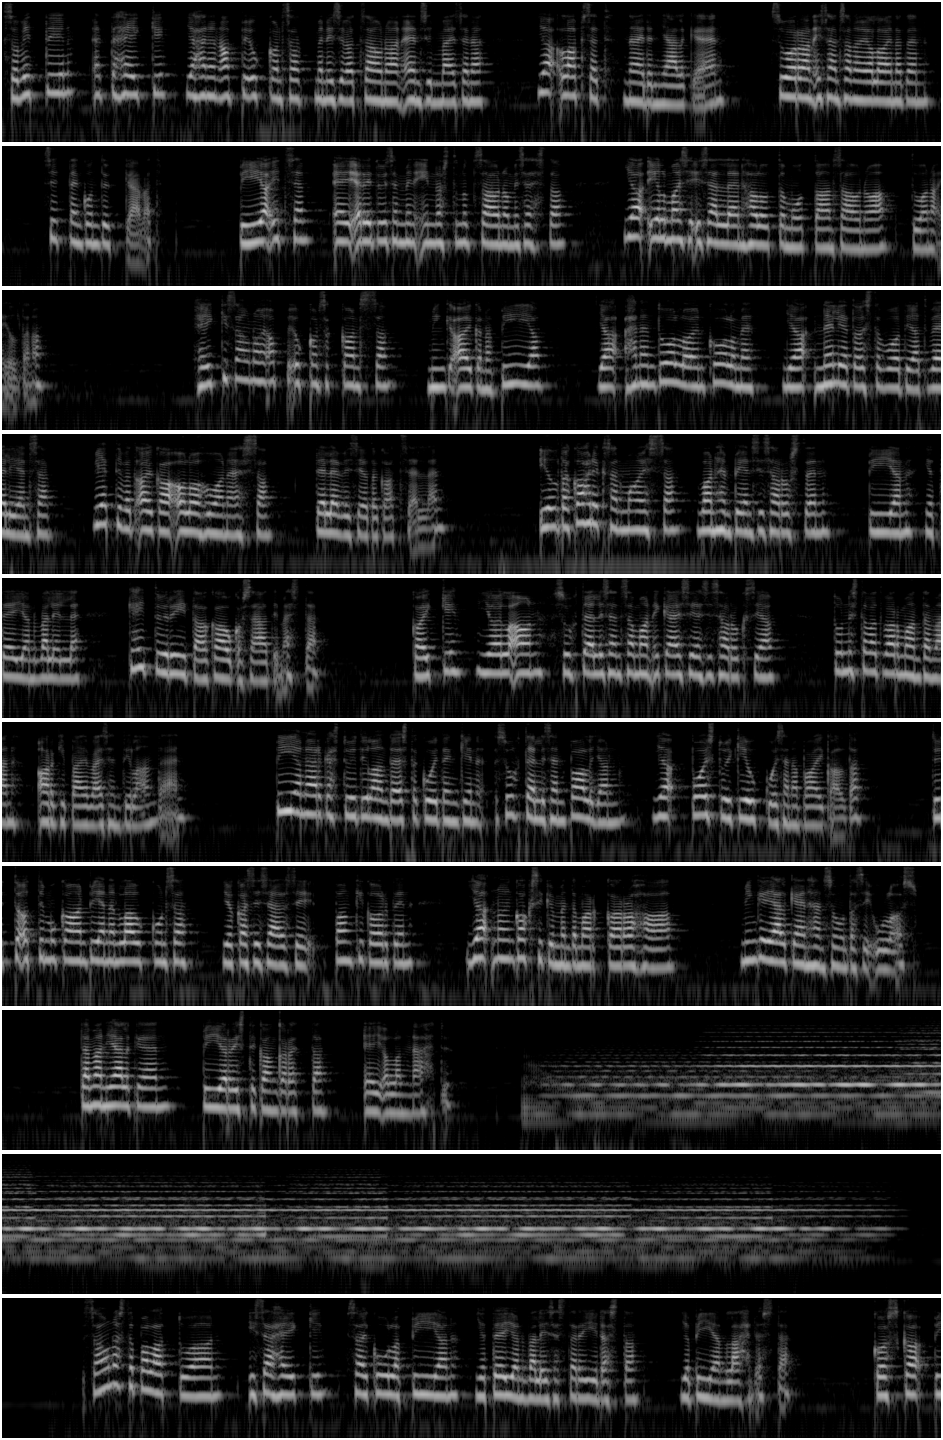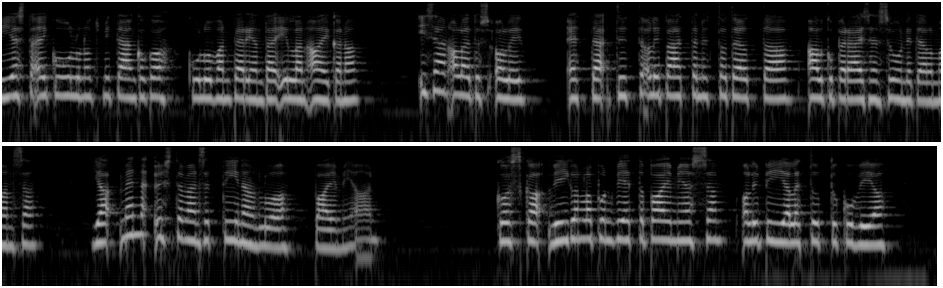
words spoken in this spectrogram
Sovittiin, että Heikki ja hänen appiukkonsa menisivät saunaan ensimmäisenä ja lapset näiden jälkeen, suoraan isän sanoja lainaten, sitten kun tykkäävät. Pia itse ei erityisemmin innostunut saunomisesta ja ilmaisi isälleen haluttomuuttaan saunoa tuona iltana. Heikki saunoi appiukkonsa kanssa, minkä aikana Pia ja hänen tuolloin kolme- ja 14-vuotiaat veljensä viettivät aikaa olohuoneessa televisiota katsellen. Ilta kahdeksan maissa vanhempien sisarusten, Pian ja Teijan välille kehittyi riitaa kaukosäätimestä. Kaikki, joilla on suhteellisen samanikäisiä sisaruksia, tunnistavat varmaan tämän arkipäiväisen tilanteen. Pia närkästyi tilanteesta kuitenkin suhteellisen paljon ja poistui kiukkuisena paikalta. Tyttö otti mukaan pienen laukkunsa joka sisälsi pankkikortin ja noin 20 markkaa rahaa, minkä jälkeen hän suuntasi ulos. Tämän jälkeen Pia Ristikankaretta ei olla nähty. Saunasta palattuaan isä Heikki sai kuulla Pian ja Teijon välisestä riidasta ja Pian lähdöstä. Koska Piasta ei kuulunut mitään koko kuluvan perjantai-illan aikana, isän oletus oli, että tyttö oli päättänyt toteuttaa alkuperäisen suunnitelmansa ja mennä ystävänsä Tiinan luo Paimioon. Koska viikonlopun vietto Paimiossa oli Pialle tuttu kuvio,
